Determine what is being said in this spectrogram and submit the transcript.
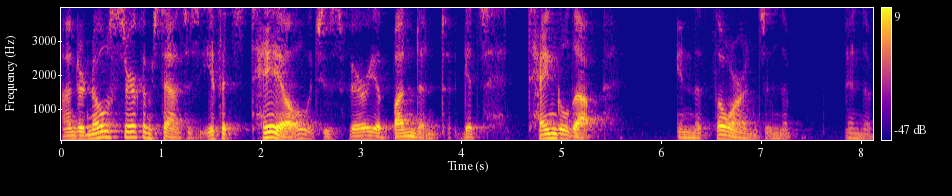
under no circumstances, if its tail, which is very abundant, gets tangled up in the thorns and the, in the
